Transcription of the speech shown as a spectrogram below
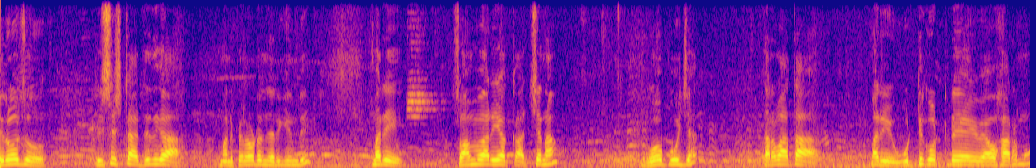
ఈరోజు విశిష్ట అతిథిగా మన పిలవడం జరిగింది. మరి స్వామివారి యొక్క అర్చన గోపూజ తర్వాత మరి ఉట్టి కొట్టే వ్యవహారము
